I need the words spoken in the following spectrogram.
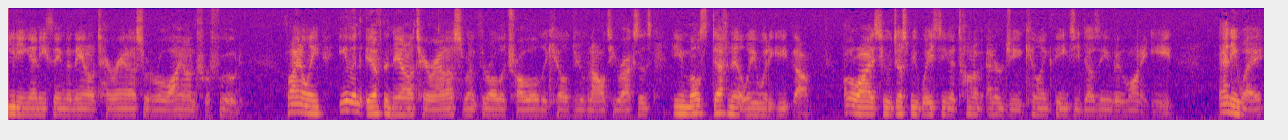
eating anything the Nanotyrannus would rely on for food. Finally, even if the Nanotyrannus went through all the trouble to kill juvenile T-Rexes, he most definitely would eat them. Otherwise, he would just be wasting a ton of energy killing things he doesn't even want to eat. Anyway,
